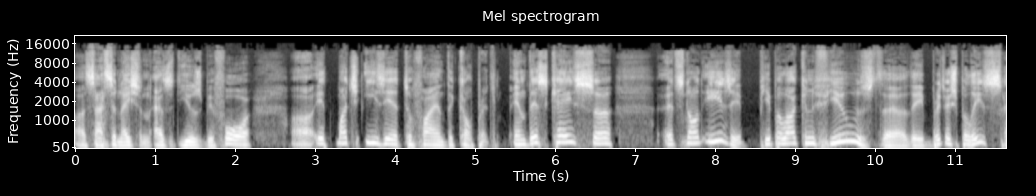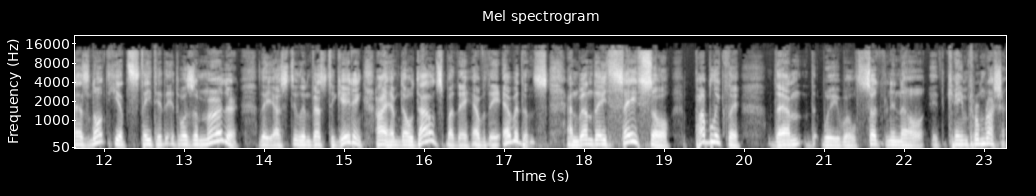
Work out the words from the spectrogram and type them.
assassination, as it used before, uh, it's much easier to find the culprit. In this case, uh, it's not easy people are confused. Uh, the British police has not yet stated it was a murder. They are still investigating. I have no doubts, but they have the evidence. And when they say so publicly, then we will certainly know it came from Russia.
